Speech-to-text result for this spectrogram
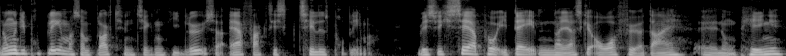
Nogle af de problemer, som blockchain-teknologi løser, er faktisk tillidsproblemer. Hvis vi ser på i dag, når jeg skal overføre dig øh, nogle penge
